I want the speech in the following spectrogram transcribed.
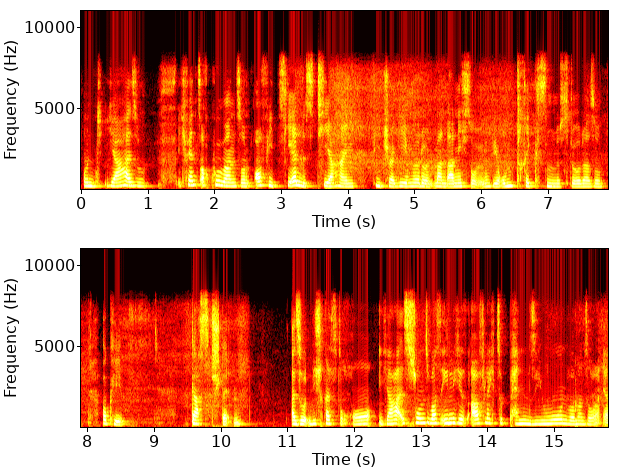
Und ja, also ich fände es auch cool, wenn man so ein offizielles Tierheim-Feature geben würde und man da nicht so irgendwie rumtricksen müsste oder so. Okay. Gaststätten also nicht Restaurant, ja, ist schon sowas ähnliches, aber vielleicht so Pension, wo man so ja,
